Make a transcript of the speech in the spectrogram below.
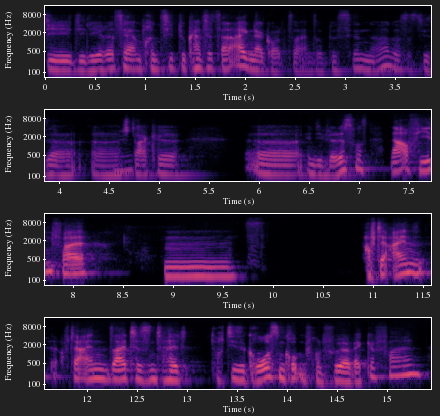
die, die Lehre ist ja im Prinzip, du kannst jetzt dein eigener Gott sein, so ein bisschen. Ne? Das ist dieser äh, mhm. starke äh, Individualismus. Na, auf jeden Fall. Mh, hm, auf, der einen, auf der einen Seite sind halt doch diese großen Gruppen von früher weggefallen.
